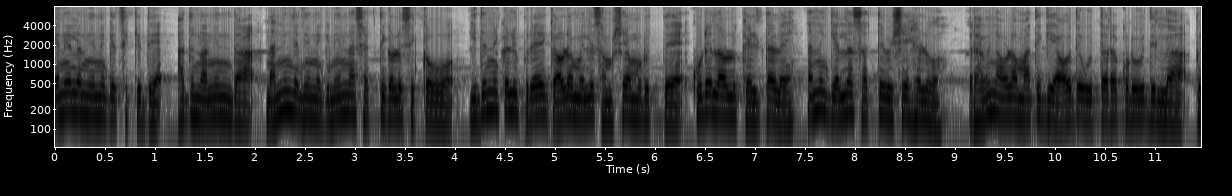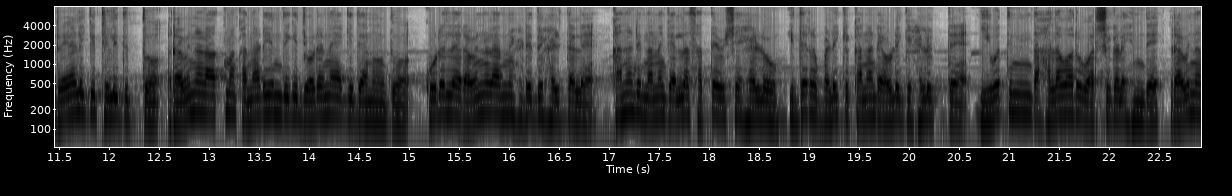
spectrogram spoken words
ಏನೆಲ್ಲ ನಿನಗೆ ಸಿಕ್ಕಿದೆ? ಅದು ನನ್ನಿಂದ. ನನ್ನಿಂದ ನಿನಗೆ ನಿನ್ನ ಶಕ್ತಿಗಳು ಸಿಕ್ಕವು. ಇದನ್ನು ಕೇಳಿ ಪ್ರೇಯಗೆ ಅವಳ ಮೇಲೆ ಸಂಶಯ ಮೂಡುತ್ತೆ. ಕೂಡಲೇ ಅವಳು ಕೇಳ್ತಾಳೆ ನನಗೆಲ್ಲ ಸತ್ಯ ವಿಷಯ ಹೇಳು ರವಿನ ಅವಳ ಮಾತಿಗೆ ಯಾವುದೇ ಉತ್ತರ ಕೊಡುವುದಿಲ್ಲ. ಪ್ರೇಯಳಿಗೆ ತಿಳಿದಿತ್ತು, ರವಿನಳ ಆತ್ಮ ಕನ್ನಡಿಯೊಂದಿಗೆ ಜೋಡಣೆಯಾಗಿದೆ ಅನ್ನುವುದು. ಕೂಡಲೇ ರವಿನಳನ್ನು ಹಿಡಿದು ಹೇಳ್ತಾಳೆ, ಕನ್ನಡಿ ನನಗೆಲ್ಲ ಸತ್ಯ ವಿಷಯ ಹೇಳು. ಇದರ ಬಳಿಕ ಕನ್ನಡಿ ಅವಳಿಗೆ ಹೇಳುತ್ತೆ. ಇವತ್ತಿನಿಂದ ಹಲವಾರು ವರ್ಷಗಳ ಹಿಂದೆ ರವಿನ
